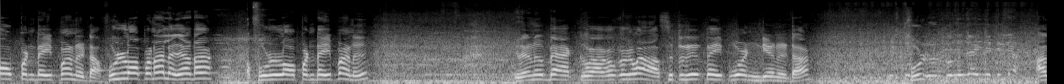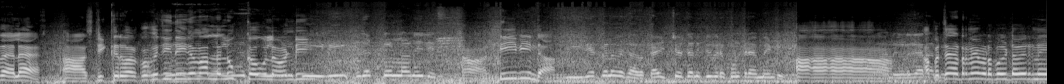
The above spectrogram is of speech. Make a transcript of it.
ഓപ്പൺ ടൈപ്പാണ് കേട്ടോ ഫുൾ ഓപ്പൺ അല്ല ചേട്ടാ. ഫുൾ ഓപ്പൺ ടൈപ്പാണ് ഇതാണ് ബാക്ക് ഭാഗമൊക്കെ ഗ്ലാസ് ഇട്ടൊരു ടൈപ്പ് വണ്ടിയാണ് കേട്ടാ ഫുൾ അതെ അല്ലേ? ആ സ്റ്റിക്കർ വർക്കൊക്കെ ചെയ്ത് കഴിഞ്ഞാൽ നല്ല ലുക്ക് ആവൂല വണ്ടി? ആ ടി വി ഉണ്ടാ അപ്പൊ ചേട്ടനെ എവിടെ പോയിട്ടാ വരുന്നേ?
